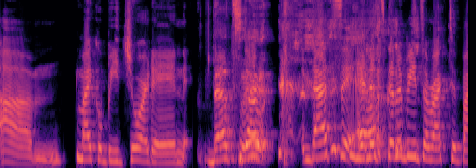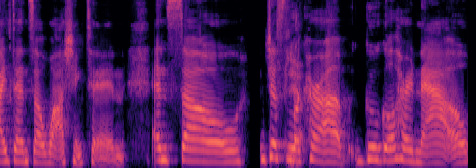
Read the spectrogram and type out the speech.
um Michael B. Jordan. That's That- it. That's it. And it's going to be directed by Denzel Washington. And so just look her up, Google her now.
